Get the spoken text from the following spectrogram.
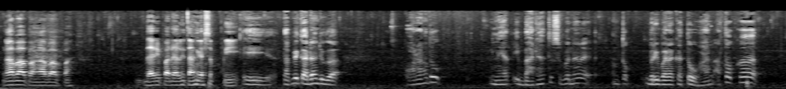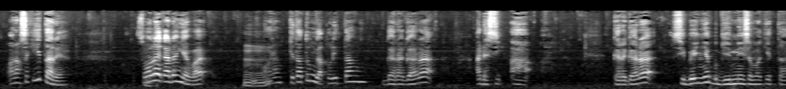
Nggak apa-apa nggak apa-apa. Daripada litangga sepi. Iya, tapi kadang juga orang tuh niat ibadah tuh sebenarnya untuk beribadah ke Tuhan atau ke orang sekitar ya. Soalnya kadang ya Pak, Mm-mm. orang kita tuh nggak kelitang gara-gara ada si A, gara-gara si B-nya begini sama kita.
